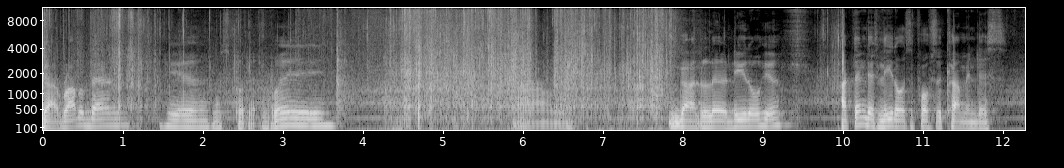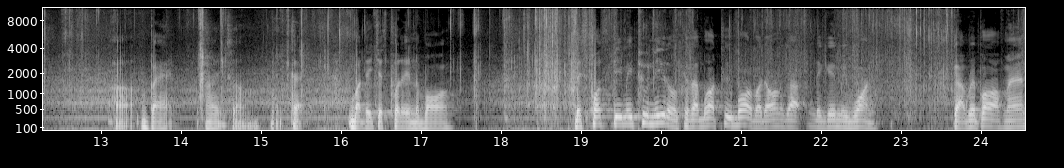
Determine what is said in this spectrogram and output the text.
got rubber band here. Let's put it away. Um, got a little needle here. I think this needle is supposed to come in this uh, bag right? So like that. But they just put it in the ball. They supposed to give me two needles because I bought two balls, but they only got they gave me one. Got rip off, man.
